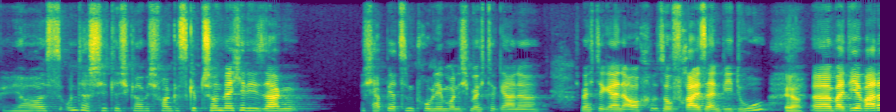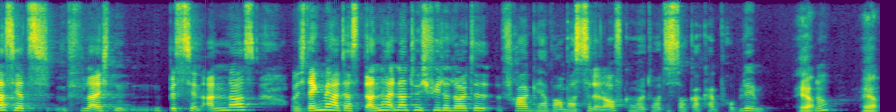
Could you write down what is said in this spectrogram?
Ja, es ist unterschiedlich, glaube ich, Frank. Es gibt schon welche, die sagen, ich habe jetzt ein Problem und ich möchte gerne möchte gerne auch so frei sein wie du. Ja. Äh, bei dir war das jetzt vielleicht ein bisschen anders. Und ich denke mir halt, dass dann halt natürlich viele Leute fragen, ja, warum hast du denn aufgehört? Du hattest doch gar kein Problem. Ja. Ne? Ja.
